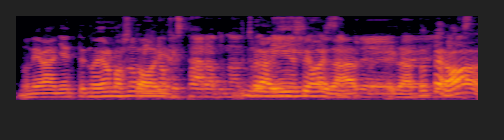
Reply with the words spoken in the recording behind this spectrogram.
non era niente, non erano Un storie. che spara ad un altro Bravissimo, omino, esatto, sempre, esatto. eh, Però,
